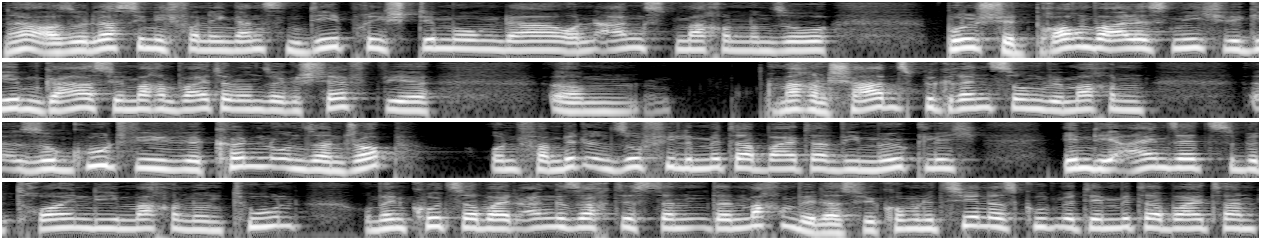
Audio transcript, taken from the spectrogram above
Ja, also lass sie nicht von den ganzen Depri-Stimmungen da und Angst machen und so. Bullshit, brauchen wir alles nicht. Wir geben Gas, wir machen weiter in unser Geschäft, wir ähm, machen Schadensbegrenzung, wir machen äh, so gut wie wir können unseren Job und vermitteln so viele Mitarbeiter wie möglich in die Einsätze, betreuen die, machen und tun. Und wenn Kurzarbeit angesagt ist, dann, dann machen wir das. Wir kommunizieren das gut mit den Mitarbeitern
